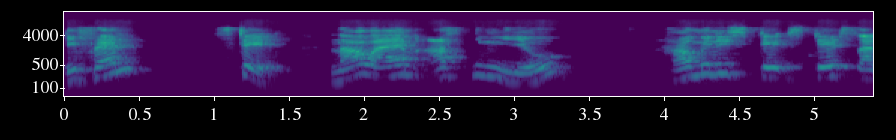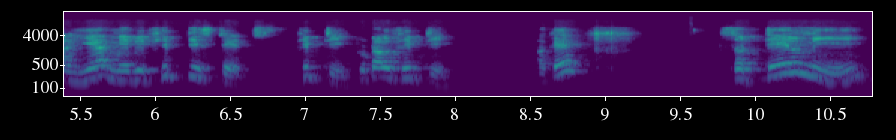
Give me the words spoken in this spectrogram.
different state. Now I am asking you, how many state, states are here? Maybe 50 states, 50, total 50. Okay. So tell me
